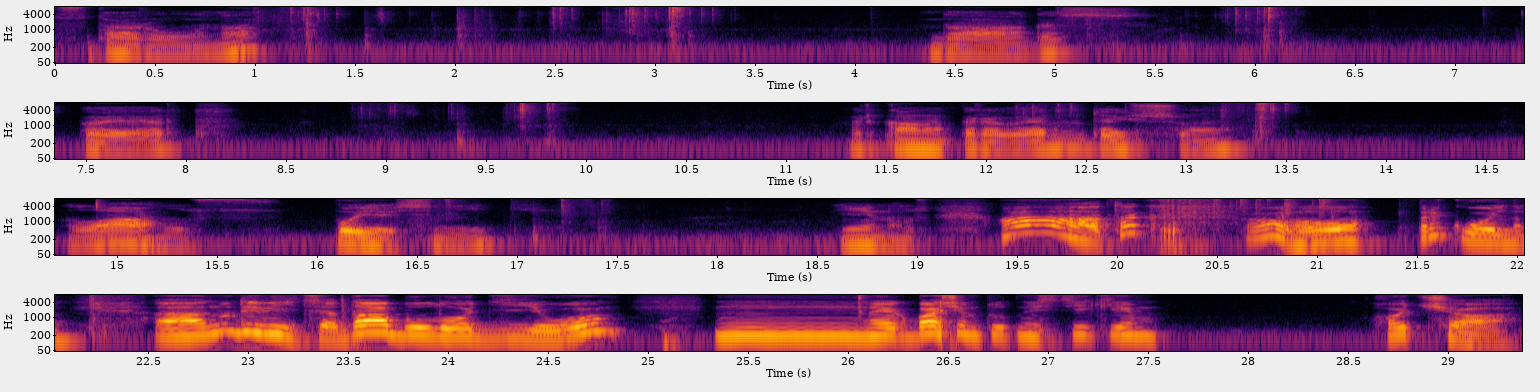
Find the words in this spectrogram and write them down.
Сторона. Дагас. Перт. Веркана перевернута і що? Лагус. Поясніть. Інгус. А, так. Ого, прикольно. А, Ну, дивіться, да, було діло. М -м, як бачимо, тут не стільки. Хоча.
